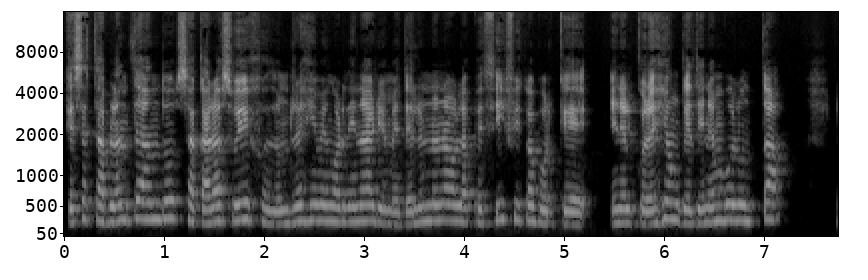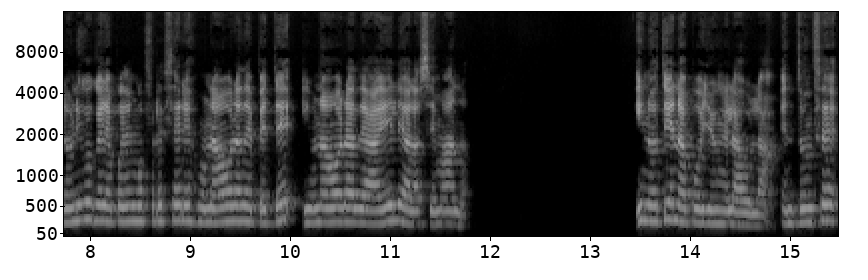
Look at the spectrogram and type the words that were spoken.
que se está planteando sacar a su hijo de un régimen ordinario y meterlo en una aula específica porque en el colegio, aunque tienen voluntad, lo único que le pueden ofrecer es una hora de PT y una hora de AL a la semana. Y no tiene apoyo en el aula. Entonces,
